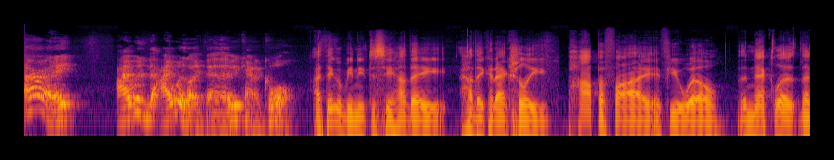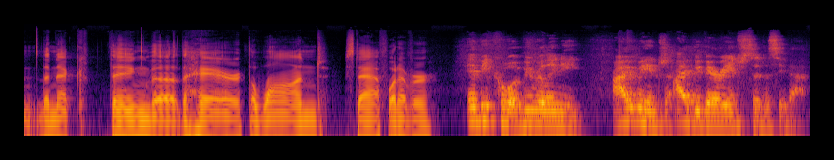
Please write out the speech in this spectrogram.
All right, I would I would like that. That'd be kind of cool. I think it would be neat to see how they how they could actually popify, if you will, the necklace, the the neck thing, the the hair, the wand, staff, whatever. It'd be cool. It'd be really neat. I'd be inter- I'd be very interested to see that.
